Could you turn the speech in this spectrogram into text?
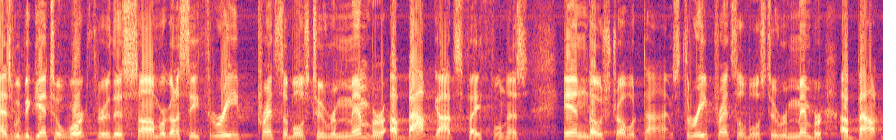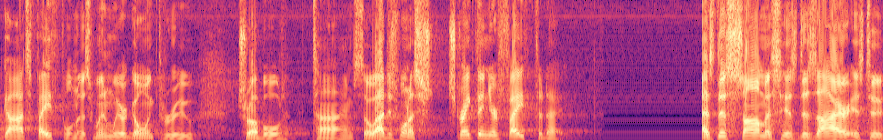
As we begin to work through this psalm, we're going to see three principles to remember about God's faithfulness in those troubled times. Three principles to remember about God's faithfulness when we are going through troubled times. So I just want to strengthen your faith today. as this psalmist, his desire is to,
